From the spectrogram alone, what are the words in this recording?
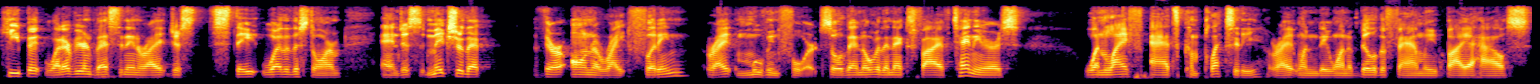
keep it, whatever you're invested in, right? Just stay, weather the storm and just make sure that they're on the right footing, right? Moving forward. So then over the next five, ten years, when life adds complexity, right? When they want to build a family, buy a house,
